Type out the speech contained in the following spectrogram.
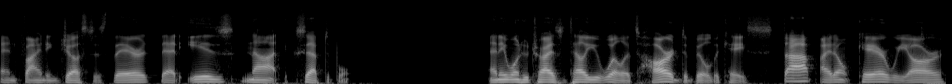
and finding justice there. That is not acceptable. Anyone who tries to tell you, well, it's hard to build a case, stop. I don't care. We are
